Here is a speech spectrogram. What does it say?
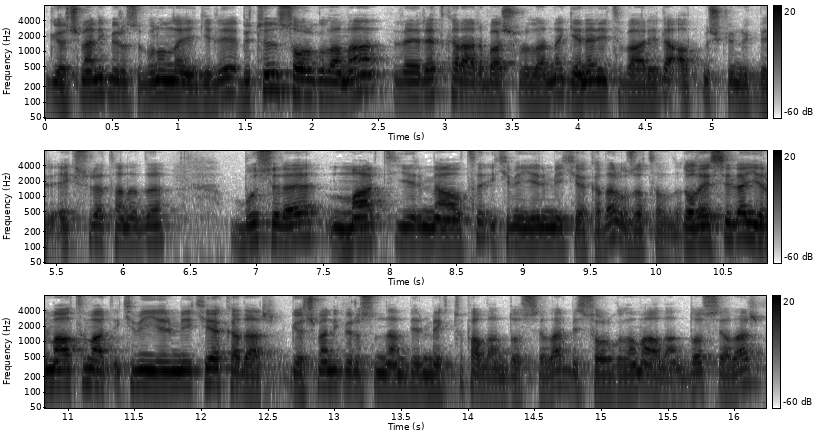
Göçmenlik Bürosu bununla ilgili bütün sorgulama ve red kararı başvurularına genel itibariyle 60 günlük bir ek süre tanıdı. Bu süre Mart 26 2022'ye kadar uzatıldı. Dolayısıyla 26 Mart 2022'ye kadar Göçmenlik Bürosu'ndan bir mektup alan dosyalar, bir sorgulama alan dosyalar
